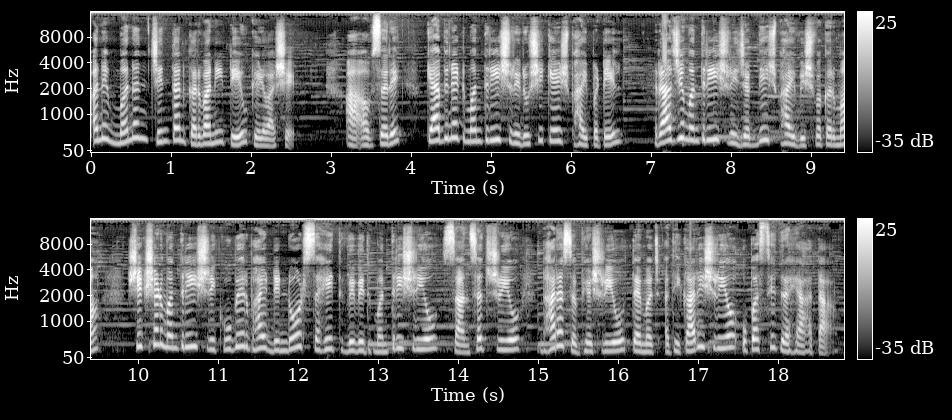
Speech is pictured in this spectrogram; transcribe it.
અને મનન ચિંતન કરવાની ટેવ કેળવાશે. આ અવસરે કેબિનેટ મંત્રી શ્રી ઋષિકેશભાઈ પટેલ, રાજ્યમંત્રી શ્રી જગદીશભાઈ વિશ્વકર્મા, શિક્ષણ મંત્રી શ્રી કુબેરભાઈ ડિંડોર સહિત વિવિધ મંત્રીશ્રીઓ, સાંસદશ્રીઓ, ધારાસભ્યશ્રીઓ તેમજ અધિકારીશ્રીઓ ઉપસ્થિત રહ્યા હતા.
